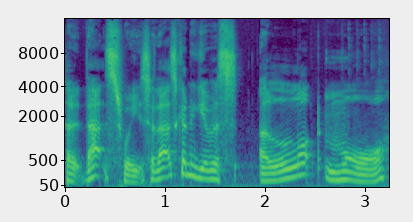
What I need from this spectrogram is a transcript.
So that's sweet. So that's going to give us a lot more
